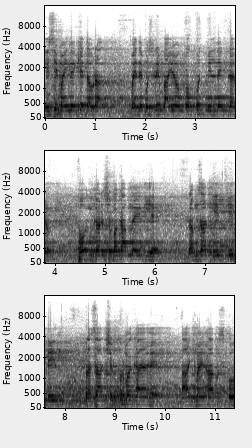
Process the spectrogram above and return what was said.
इसी महीने के दौरान मैंने मुस्लिम भाइयों को खुद मिलने कर फ़ोन कर शुभकामनाएँ दी है। रमज़ान ईद की दिन प्रसाद शिरकुरमा खाया है। आज मैं आपको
